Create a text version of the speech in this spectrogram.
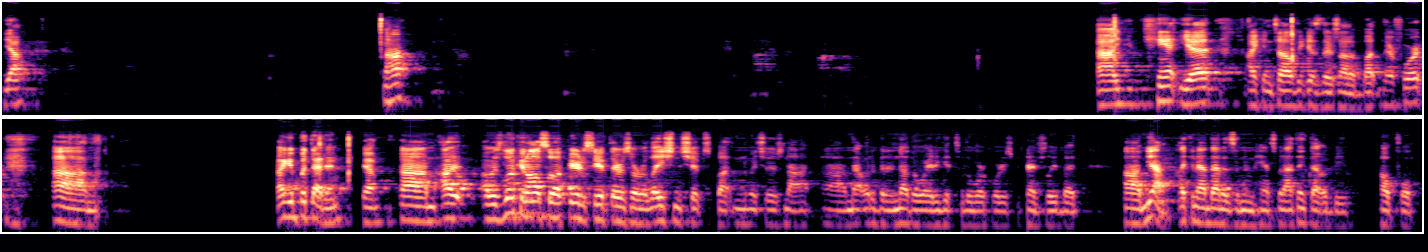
Yeah. Uh-huh. Uh, you can't yet. I can tell because there's not a button there for it. Um, I can put that in. Yeah. Um, I, I was looking also up here to see if there's a relationships button, which there's not. Um, that would have been another way to get to the work orders potentially. But um, yeah, I can add that as an enhancement. I think that would be helpful,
